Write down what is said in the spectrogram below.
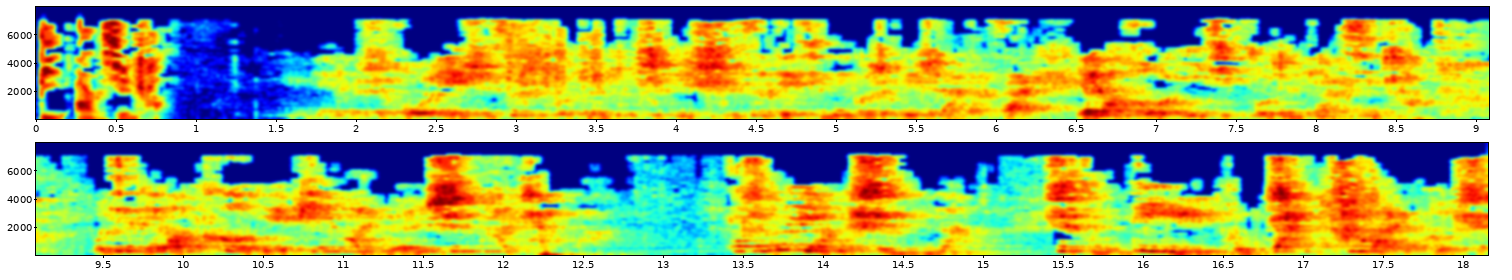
第二现场。零年的时候，我连续四十多天主持第十四届青年歌手电视大奖赛，严老和我一起坐镇第二现场。”我记得田老特别偏爱原声派唱法，他说那样的声音啊，是从地狱里头长出来的歌声，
